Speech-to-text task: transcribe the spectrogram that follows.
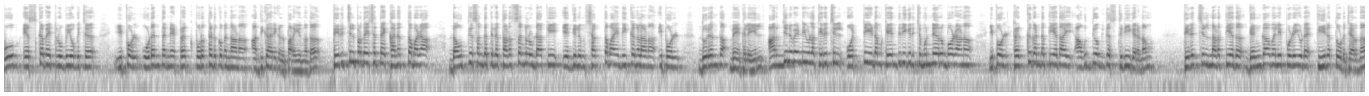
ബൂം എക്സ്കവേറ്റർ ഉപയോഗിച്ച് ഇപ്പോൾ ഉടൻ തന്നെ ട്രക്ക് പുറത്തെടുക്കുമെന്നാണ് അധികാരികൾ പറയുന്നത്. തിരിച്ചിൽ പ്രദേശത്തെ കനത്ത മഴ ദൗത്യസംഘത്തിന് തടസ്സങ്ങളുണ്ടാക്കി എങ്കിലും ശക്തമായ നീക്കങ്ങളാണ് ഇപ്പോൾ ദുരന്ത മേഖലയിൽ. അർജുനു വേണ്ടിയുള്ള തിരച്ചിൽ ഒറ്റയിടം കേന്ദ്രീകരിച്ച് മുന്നേറുമ്പോഴാണ് ഇപ്പോൾ ട്രക്ക് കണ്ടെത്തിയതായി ഔദ്യോഗിക സ്ഥിരീകരണം. തിരച്ചിൽ നടത്തിയത് ഗംഗാവലി പുഴയുടെ തീരത്തോട് ചേർന്ന്.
